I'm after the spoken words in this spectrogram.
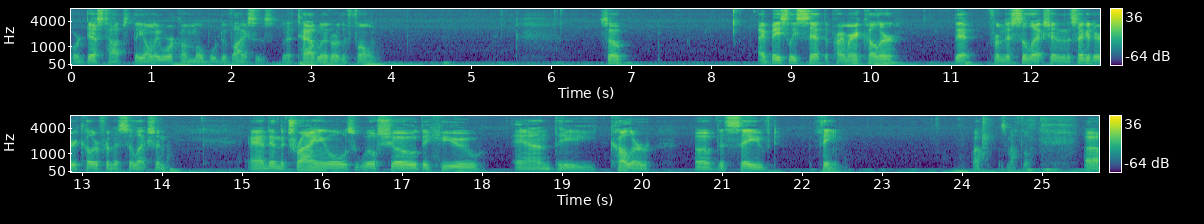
or desktops. They only work on mobile devices, the tablet or the phone. So I basically set the primary color that from this selection and the secondary color from this selection and then the triangles will show the hue and the color of the saved theme. Wow, that's a mouthful. Uh,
